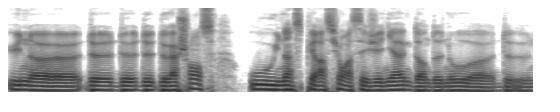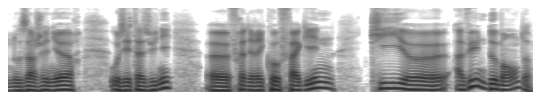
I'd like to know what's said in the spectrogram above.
une, de, de, de, la chance ou une inspiration assez géniale d'un de nos, euh, de nos ingénieurs aux États-Unis, euh, Federico Fagin, qui euh, avait une demande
